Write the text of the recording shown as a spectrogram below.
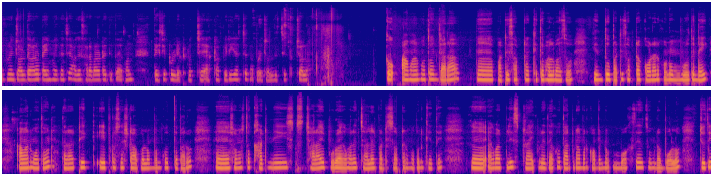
এখনই জল দেওয়ারও টাইম হয়ে গেছে, আগে সাড়ে বারোটায় দিত, এখন দেখছি একটু লেট করছে, একটা পেরিয়ে যাচ্ছে, তারপরে জল দিচ্ছে, তো চলো। তো আমার মতন যারা পাটিসাপটা খেতে ভালোবাসো, কিন্তু পাটিসাপটা করার কোনো মুরদ নেই আমার মতন। তারা ঠিক এই প্রসেসটা অবলম্বন করতে পারো। সমস্ত খাটনি ছাড়াই পুরো একেবারে চালের পাটিসাপটার মতন খেতে। একবার প্লিজ ট্রাই করে দেখো। তারপরে আমার কমেন্ট বক্সে তোমরা বলো। যদি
